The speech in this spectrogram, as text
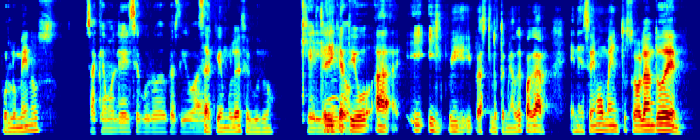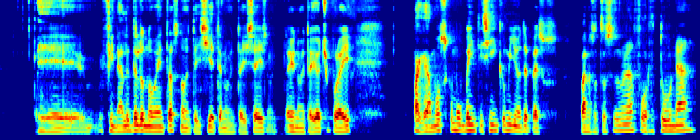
por lo menos Saquémosle el seguro educativo a él. saquémosle el seguro Qué lindo. dedicativo a, y, y, y- y lo terminamos de pagar. En ese momento, estoy hablando de eh, finales de los 90, 97, 96, eh, 98 por ahí, pagamos como 25 millones de pesos. Para nosotros es una fortuna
